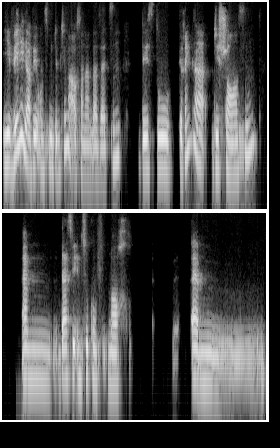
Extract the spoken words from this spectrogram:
je weniger wir uns mit dem Thema auseinandersetzen, desto geringer die Chancen, ähm, dass wir in Zukunft noch ähm,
